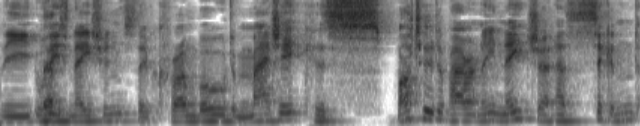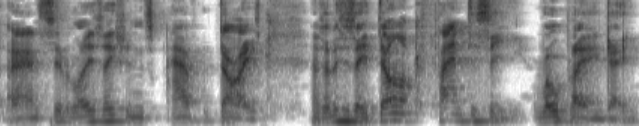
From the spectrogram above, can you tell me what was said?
The all these nations they've crumbled. Magic has sputtered. Apparently, nature has sickened, and civilizations have died. And so this is a dark fantasy role-playing game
